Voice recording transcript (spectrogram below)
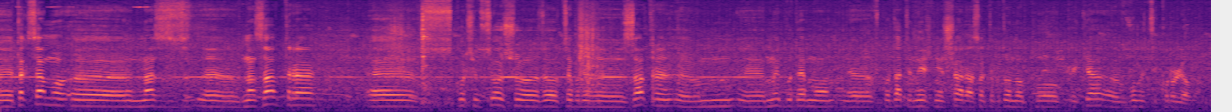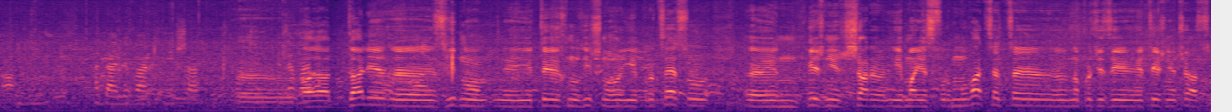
е, так само е, на, е, на завтра, е, скорше всього, що це буде завтра, е, е, ми будемо е, вкладати нижній шар асфальтобетонного покриття в вулиці Корольова. А далі верхній шар. Е, А далі, е, згідно і технологічного і процесу, е, нижній шар і має сформуватися це е, на протязі тижня часу,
